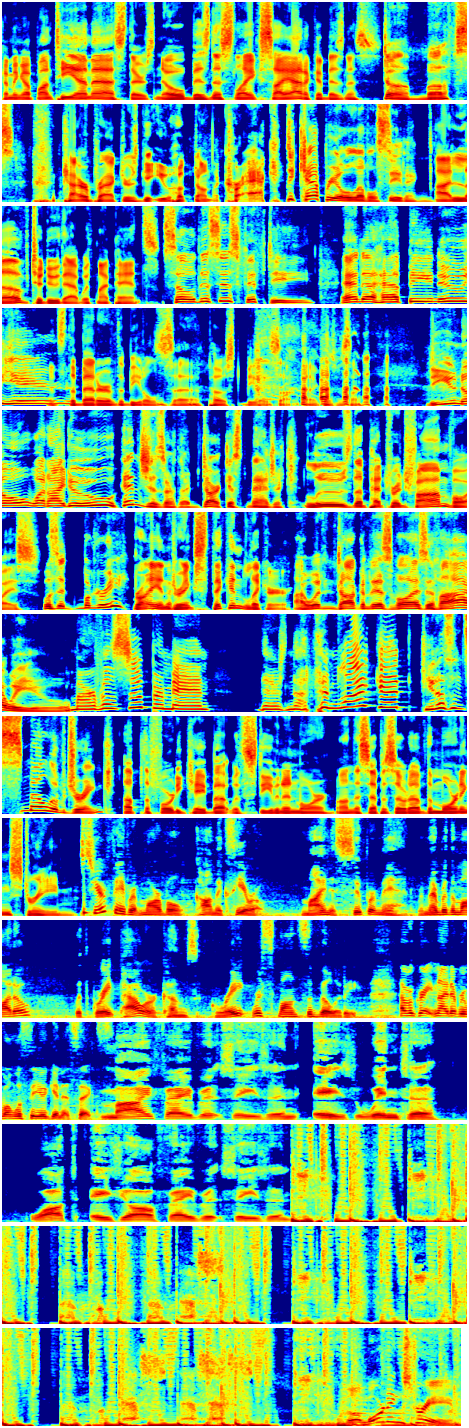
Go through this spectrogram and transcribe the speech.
Coming up on TMS, there's no business like sciatica business. Dumb muffs. Chiropractors get you hooked on the crack. DiCaprio level seating. I love to do that with my pants. So this is 50 and a happy new year. It's the better of the Beatles uh, post Beatles song, uh, Christmas song. Do you know what I do? Hinges are the darkest magic. Lose the Pepperidge Farm voice. Was it boogery? Brian drinks thickened liquor. I wouldn't talk in this voice if I were you. Marvel Superman. There's nothing like it. He doesn't smell of drink. Up the 40K butt with Stephen and more on this episode of The Morning Stream. Who's your favorite Marvel Comics hero? Mine is Superman. Remember the motto? With great power comes great responsibility. Have a great night, everyone. We'll see you again at 6. My favorite season is winter. What is your favorite season? The Morning Stream.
